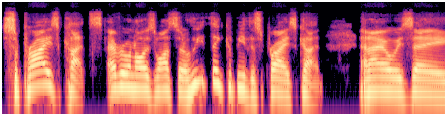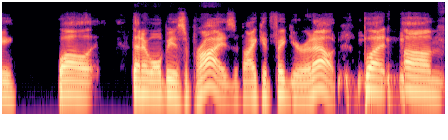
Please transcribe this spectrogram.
surprise cuts. Everyone always wants to know who you think could be the surprise cut. And I always say, well, then it won't be a surprise if I could figure it out. But um,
